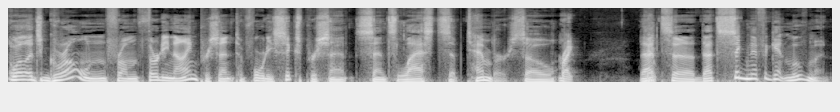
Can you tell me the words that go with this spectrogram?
Well, it's grown from 39% to 46% since last September. So Right. that's uh, that's significant movement.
